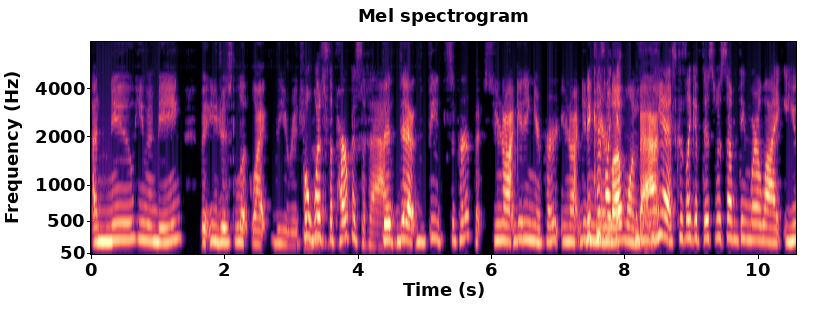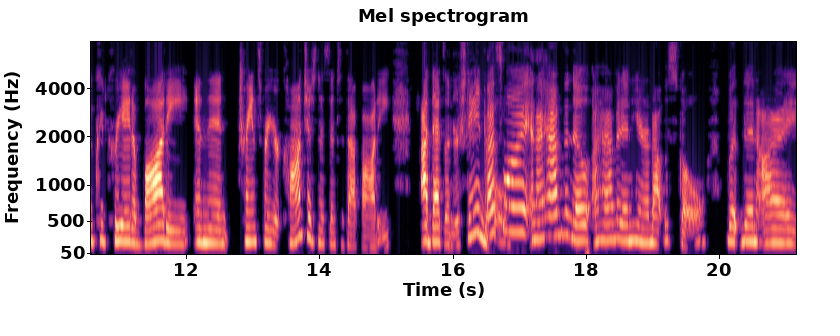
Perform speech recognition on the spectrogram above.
a new human being, but you just look like the original. but what's the purpose of that? that that defeats the purpose? You're not getting your per you're not getting your like loved it- one back. Yes, because like if this was something where like you could create a body and then transfer your consciousness into that body, uh, that's understandable. That's why, and I have the note, I have it in here about the skull, but then I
